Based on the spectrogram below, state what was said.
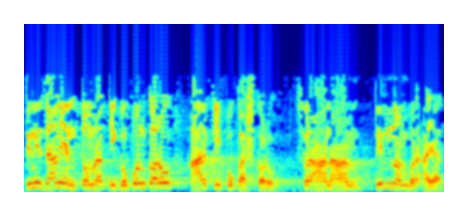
তিনি জানেন তোমরা কি গোপন করো আর কি প্রকাশ করো। সূরা আনআম 3 নম্বর আয়াত।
